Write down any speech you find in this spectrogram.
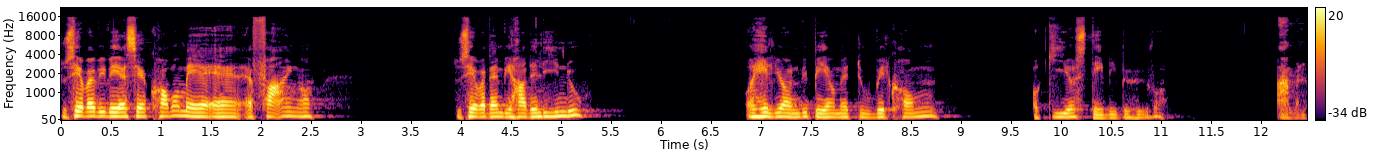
Du ser, hvad vi ved at se kommer med af erfaringer. Du ser, hvordan vi har det lige nu. Og Helligånden, vi beder om, at du vil komme og give os det, vi behøver. Amen.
